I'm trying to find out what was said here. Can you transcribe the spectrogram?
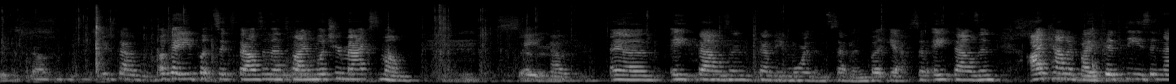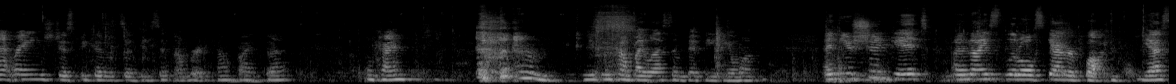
Six, Six thousand. Okay, you put six thousand, that's fine. What's your maximum? Eight seven, thousand. um, eight thousand, it's gotta be more than seven, but yeah, so eight thousand. I counted by fifties in that range, just because it's a decent number to count by for that. Okay? You can count by less than fifty if you want. And you should get a nice little scatter plot, yes?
